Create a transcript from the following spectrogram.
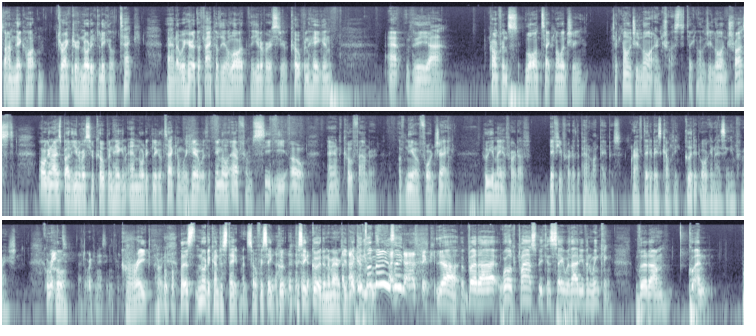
So I'm Nick Houghton, Director of Nordic Legal Tech, and we're here at the Faculty of Law at the University of Copenhagen at the uh, conference Law, Technology, Technology Law and Trust, Technology Law and Trust, organized by the University of Copenhagen and Nordic Legal Tech, and we're here with Emil Eifrem, CEO and co-founder of Neo4j, who you may have heard of if you've heard of the Panama Papers graph database company good at organizing information. Great cool. at organizing information. Great. well, it's Nordic understatement. So if we say good, we say good in America, like, it's amazing. Fantastic. Yeah, but uh, world class we can say without even winking. That um, cool. And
